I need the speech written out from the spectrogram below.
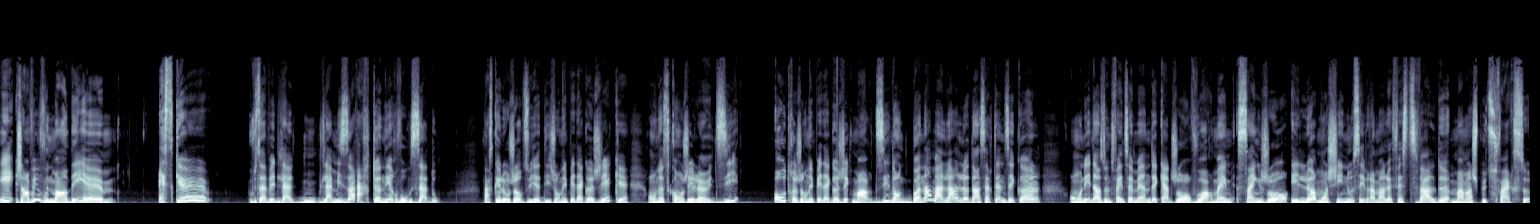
Et j'ai envie de vous demander, est-ce que vous avez de la misère à retenir vos ados? Parce que là, aujourd'hui, il y a des journées pédagogiques. On a ce congé lundi autre journée pédagogique mardi. Donc, bon an, mal an, là, dans certaines écoles, on est dans une fin de semaine de quatre jours, voire même cinq jours. Et là, moi, chez nous, c'est vraiment le festival de Maman, je peux-tu faire ça?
